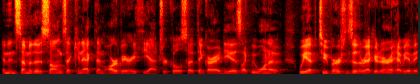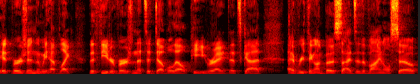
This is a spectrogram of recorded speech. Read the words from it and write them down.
And then some of those songs that connect them are very theatrical. So i think our idea is like we want to we have two versions of the record in our head. We have a hit version then we have like the theater version that's a double lp right? That's got everything on both sides of the vinyl. So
